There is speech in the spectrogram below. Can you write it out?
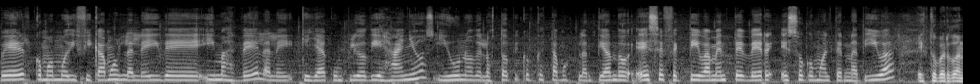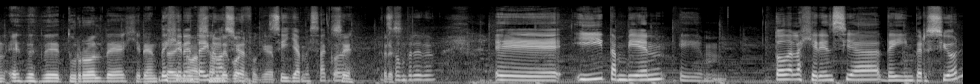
ver cómo modificamos la ley de I más D, la ley que ya cumplió 10 años y uno de los tópicos que estamos planteando es efectivamente ver eso como alternativa. Esto, perdón, es desde tu rol de gerente de, gerente innovación, de Corfo. Sí, ya me saco el sombrero. Eh, y también eh, toda la gerencia de inversión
